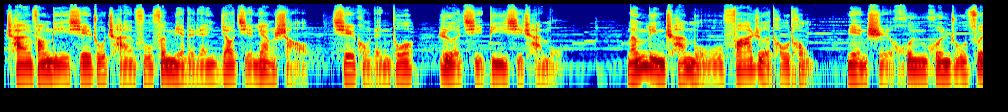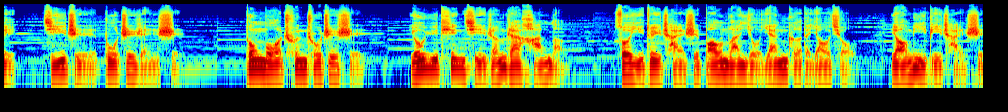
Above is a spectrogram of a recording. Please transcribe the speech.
产房里协助产妇分娩的人要尽量少，且恐人多，热气逼袭产母，能令产母发热头痛，面赤昏昏如醉，即止不知人事。冬末春初之时，由于天气仍然寒冷，所以对产室保暖有严格的要求，要密闭产室，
